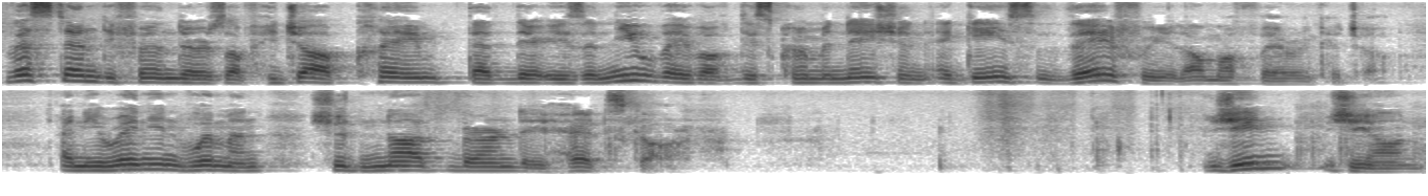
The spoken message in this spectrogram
Western defenders of hijab claim that there is a new wave of discrimination against their freedom of wearing hijab and Iranian women should not burn their headscarf. Jin Jiyan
